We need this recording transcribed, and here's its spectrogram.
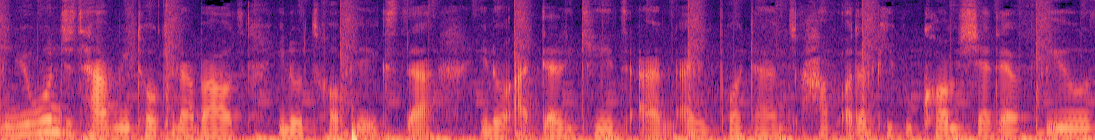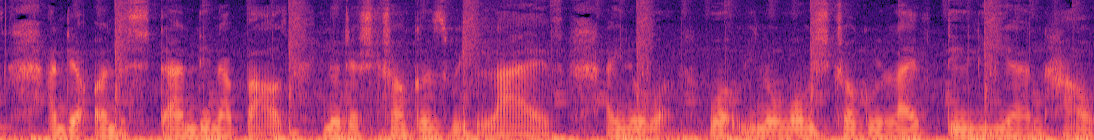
you won't just have me talking about you know topics that you know are delicate and are important. Have other people come share their feels and their understanding about you know their struggles with life. And you know what what you know what we struggle with life daily and how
